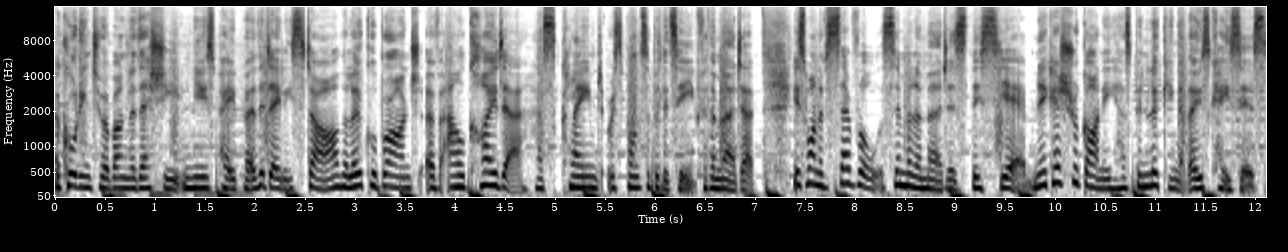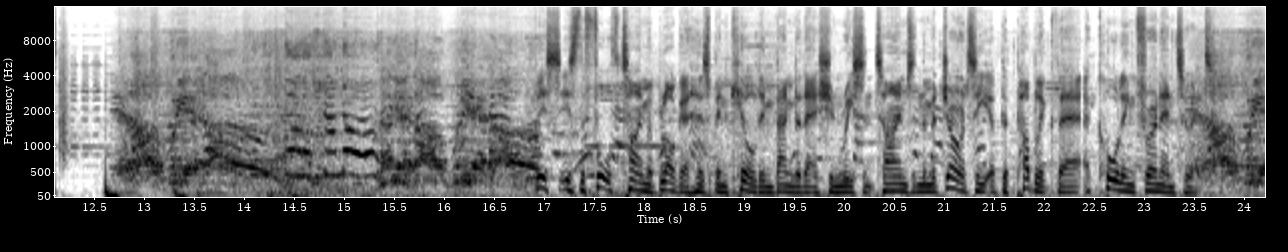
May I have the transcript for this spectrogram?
According to a Bangladeshi newspaper, the Daily Star, the local branch of Al-Qaeda has claimed responsibility for the murder. It's one of several similar murders this year. Nikesh Rugani has been looking at those cases. This is the fourth time a blogger has been killed in Bangladesh in recent times and the majority of the public there are calling for an end to it.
